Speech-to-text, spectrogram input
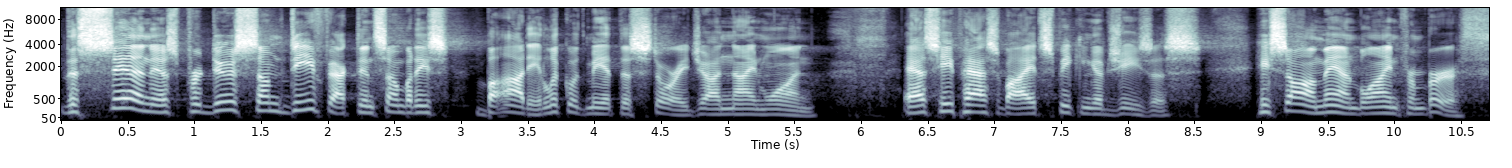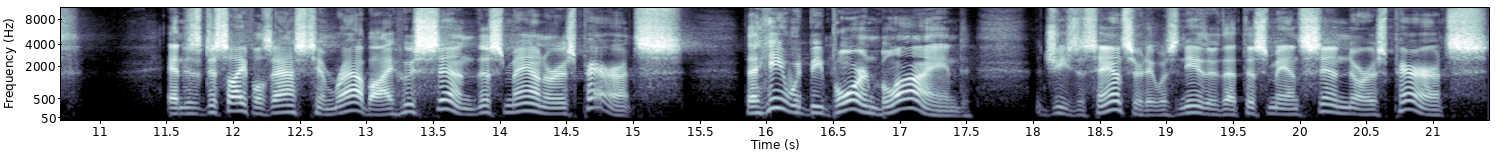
the sin has produced some defect in somebody's body. Look with me at this story, John 9 1. As he passed by, it's speaking of Jesus, he saw a man blind from birth. And his disciples asked him, Rabbi, who sinned, this man or his parents, that he would be born blind? Jesus answered, It was neither that this man sinned nor his parents,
